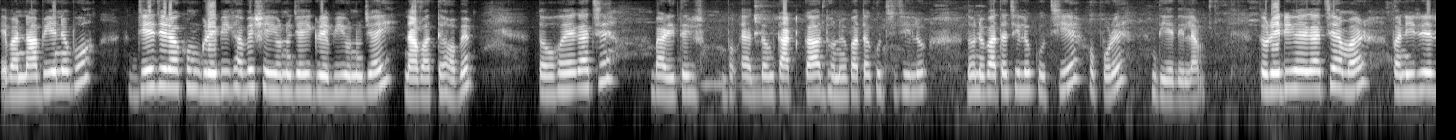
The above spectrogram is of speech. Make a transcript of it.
এবার নাবিয়ে নেব। যে যেরকম গ্রেভি খাবে সেই অনুযায়ী গ্রেভি অনুযায়ী নাবাতে হবে। তো হয়ে গেছে, বাড়িতে একদম টাটকা ধনেপাতা কুচি ছিল, ধনেপাতা ছিল কুচিয়ে ওপরে দিয়ে দিলাম। তো রেডি হয়ে গেছে আমার পনিরের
